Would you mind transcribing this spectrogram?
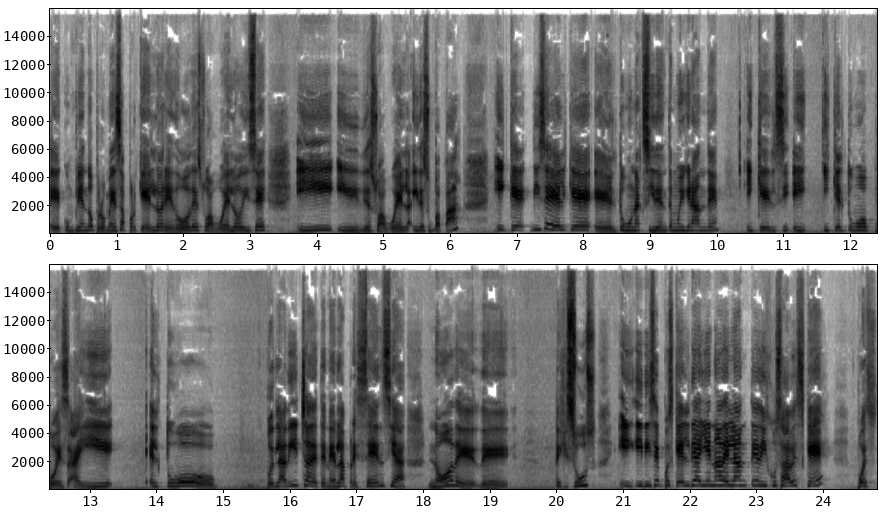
eh, cumpliendo promesa porque él lo heredó de su abuelo, dice, y, de su abuela y de su papá, y que dice él que él tuvo un accidente muy grande y que él, y, y que él tuvo pues ahí, él tuvo pues la dicha de tener la presencia, ¿no? de, de Jesús y, dice pues que él de ahí en adelante dijo, ¿sabes qué? pues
